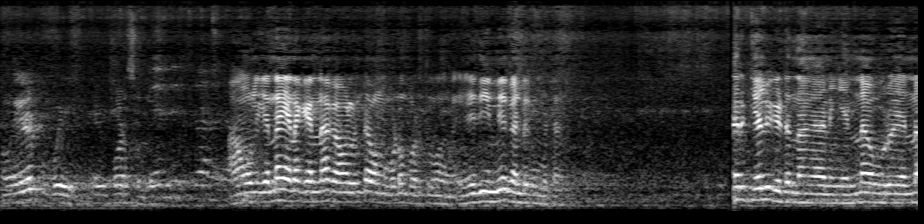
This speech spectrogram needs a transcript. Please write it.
அவங்க இழப்பு போய் போட சொல்லு. அவங்களுக்கு என்ன எனக்கு என்ன கவலைன்ட்டு அவங்க கூட படுத்துவாங்க. எதையுமே கண்டுக்க மாட்டாங்க. கேள்வி கேட்டிருந்தாங்க நீங்கள் என்ன ஊர் என்ன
